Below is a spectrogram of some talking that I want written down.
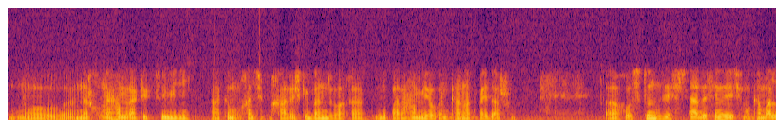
نو نرخونه هم را ټیټ سوي دي اکم خل چې په خارج کې بند وو هغه لپاره هم یو امکانات پیدا شو خو ستونزې شته داسې نه دي چې مکمل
